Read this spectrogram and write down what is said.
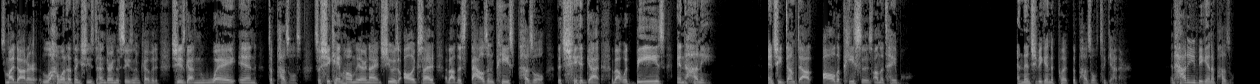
So my daughter, one of the things she's done during the season of COVID, she's gotten way into puzzles. So she came home the other night and she was all excited about this thousand piece puzzle that she had got about with bees and honey and she dumped out all the pieces on the table. And then she began to put the puzzle together. And how do you begin a puzzle?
